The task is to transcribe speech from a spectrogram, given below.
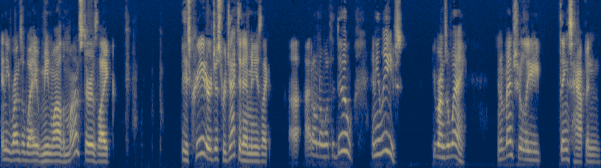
and he runs away. Meanwhile, the monster is like, his creator just rejected him, and he's like, uh, I don't know what to do, and he leaves. He runs away, and eventually things happen.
